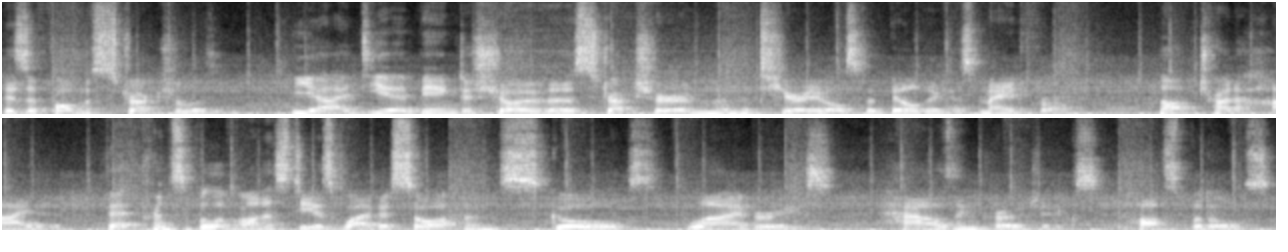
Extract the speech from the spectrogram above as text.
is a form of structuralism. The idea being to show the structure and the materials the building is made from, not try to hide it. That principle of honesty is why there's so often schools, libraries, housing projects, hospitals,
